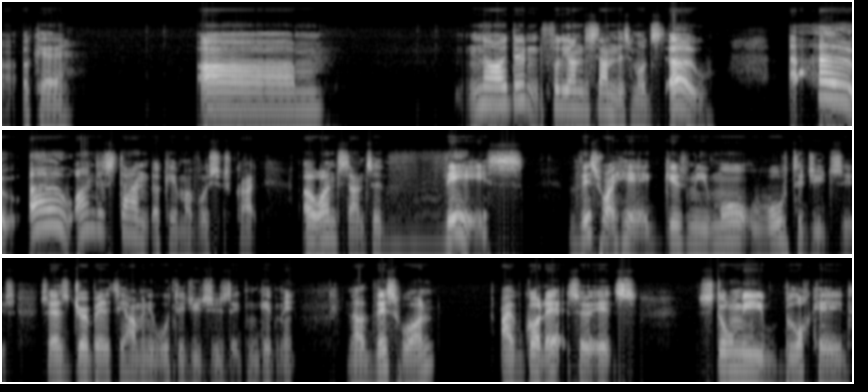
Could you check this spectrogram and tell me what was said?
uh, okay. Um. No, I don't fully understand this mod. Oh. Oh, oh, I understand. Okay, my voice just cracked. Oh, I understand. So this, this right here gives me more water jutsus. So there's durability, how many water jutsus it can give me. Now this one I've got it, so it's Stormy Blockade.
